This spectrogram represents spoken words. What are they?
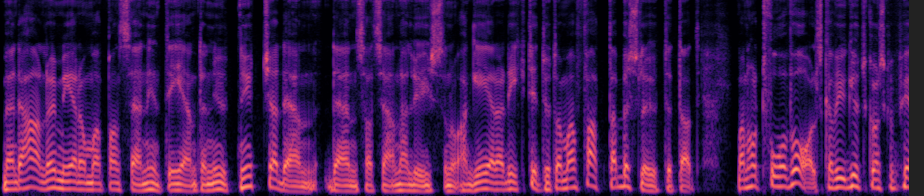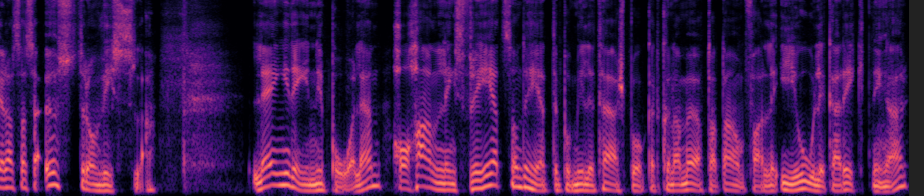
Men det handlar ju mer om att man sen inte egentligen utnyttjar den, den så att säga, analysen och agerar riktigt, utan man fattar beslutet att man har två val. Ska vi utgångsgruppera så att säga, öster om Wisla? längre in i Polen, ha handlingsfrihet som det heter på militärspråk, att kunna möta ett anfall i olika riktningar.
